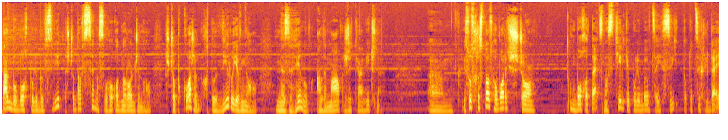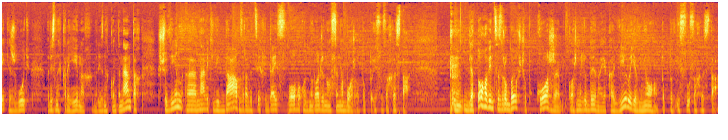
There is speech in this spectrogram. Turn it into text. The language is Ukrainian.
Так бо Бог полюбив світ, що дав сина свого однородженого, щоб кожен, хто вірує в нього, не згинув, але мав життя вічне. Ем, Ісус Христос говорить, що Бог Отець настільки полюбив цей світ, тобто цих людей, які живуть в різних країнах, на різних континентах, що Він е, навіть віддав заради цих людей свого однородженого Сина Божого, тобто Ісуса Христа. Для того він це зробив, щоб кожен, кожна людина, яка вірує в нього, тобто в Ісуса Христа,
